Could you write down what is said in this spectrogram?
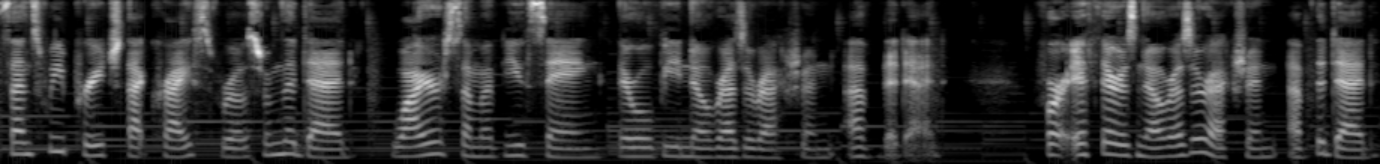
since we preach that Christ rose from the dead, why are some of you saying there will be no resurrection of the dead? For if there is no resurrection of the dead,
